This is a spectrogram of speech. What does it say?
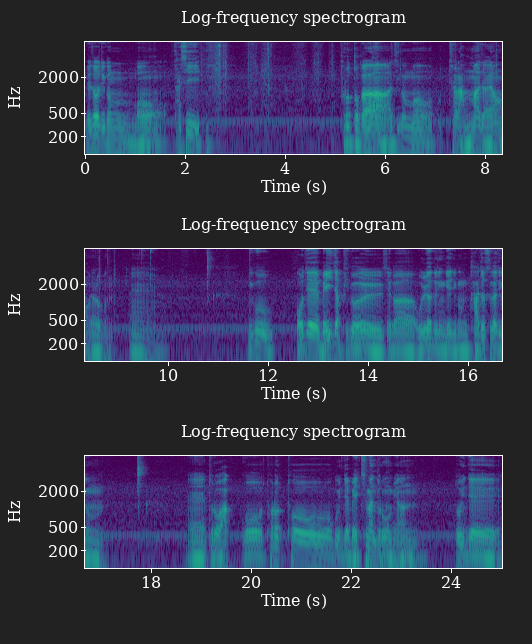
그래서 지금 뭐 다시 프로토가 지금 뭐 잘 안 맞아요, 여러분. 예. 그리고 어제 메이저 픽을 제가 올려드린 게 지금 다저스가 지금 예, 들어왔고 토론토고 이제 매치만 들어오면 또 이제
